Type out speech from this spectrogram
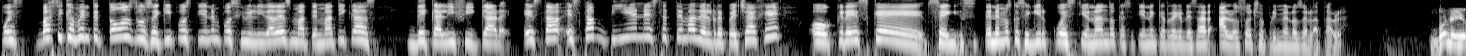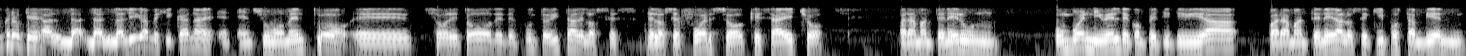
pues básicamente todos los equipos tienen posibilidades matemáticas de calificar. ¿Está, está bien este tema del repechaje o crees que tenemos que seguir cuestionando que se tiene que regresar a los ocho primeros de la tabla? Bueno, yo creo que la, Liga Mexicana en, su momento, eh, sobre todo desde el punto de vista de los, de los esfuerzos que se ha hecho para mantener un, un buen nivel de competitividad para mantener a los equipos también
